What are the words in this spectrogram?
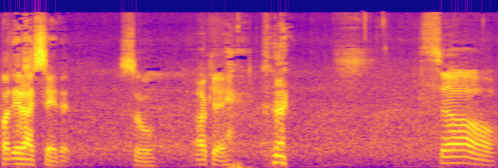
But there, I said it. So Okay. so,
